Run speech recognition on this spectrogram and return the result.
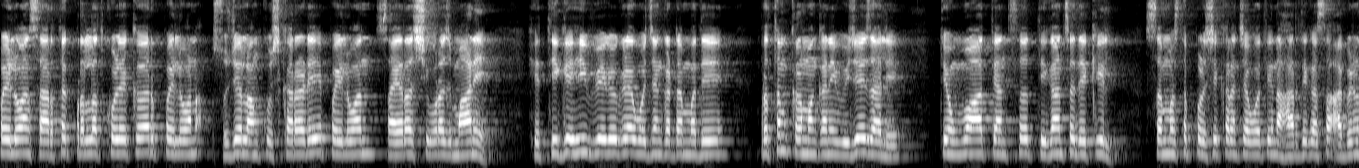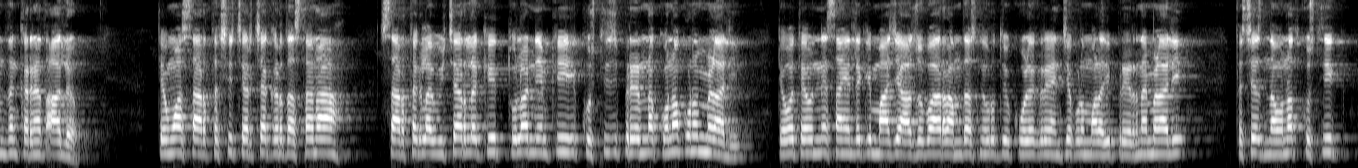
पैलवान सार्थक प्रल्हाद कोळेकर पैलवान सुजल अंकुश कराडे पैलवान सायराज शिवराज माने हे तिघेही वेगवेगळ्या वजन गटामध्ये प्रथम क्रमांकाने विजय झाले. तेव्हा त्यांचं तिघांचं देखील समस्त पळशीकरांच्या वतीनं हार्दिक असं अभिनंदन करण्यात आलं. तेव्हा सार्थकशी चर्चा करत असताना सार्थकला विचारलं की तुला नेमकी ही कुस्तीची प्रेरणा कोणाकडून मिळाली? तेव्हा त्यांनी सांगितलं की माझे आजोबा रामदास निवृत्ती कोळेकर यांच्याकडून मला ही प्रेरणा मिळाली. तसेच नवनाथ कुस्ती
